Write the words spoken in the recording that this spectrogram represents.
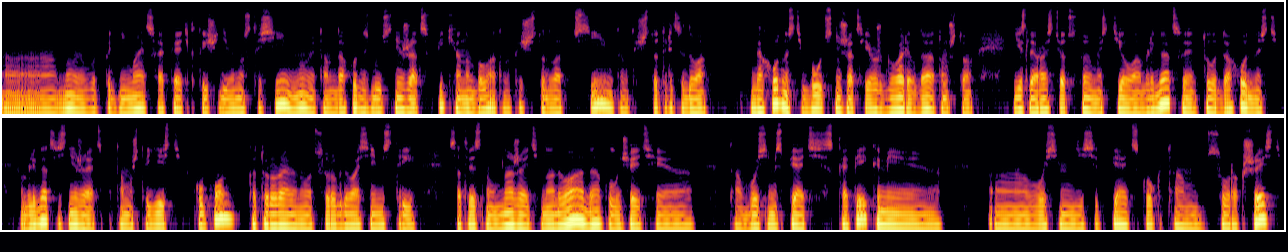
а, ну и вот поднимается опять к 1097, ну и там доходность будет снижаться. В пике она была там 1127, там 1132 доходности будут снижаться. Я уже говорил, да, о том, что если растет стоимость тела облигации, то доходность облигации снижается, потому что есть купон, который равен вот 42,73, соответственно, умножайте на 2, да, получаете там 85 с копейками, 85, а, сколько там, 46,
